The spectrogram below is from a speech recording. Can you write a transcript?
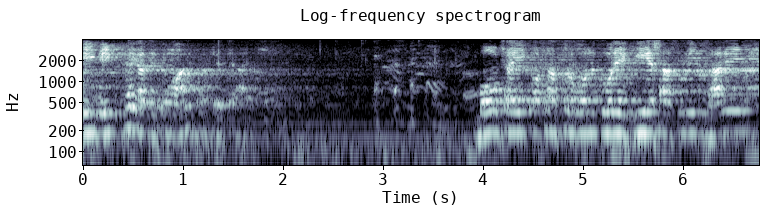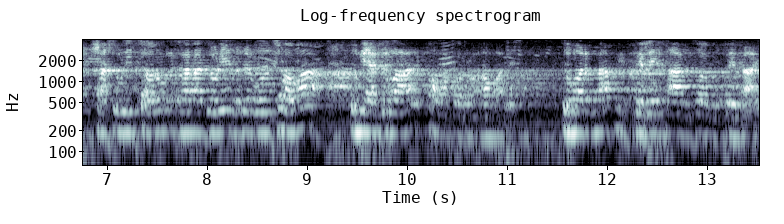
এই ভিক্ষাই আমি তোমার কাছে চাই। বউটা এই কথা শ্রবণ করে গিয়ে শাশুড়ির ধারে শাশুড়ির চরণখানা জড়িয়ে ধরে বলছো মা তুমি একবার ক্ষমা করো আমারে। তোমার নাতি ছেলে আর জগতে নাই।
